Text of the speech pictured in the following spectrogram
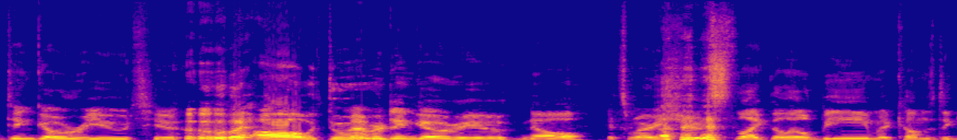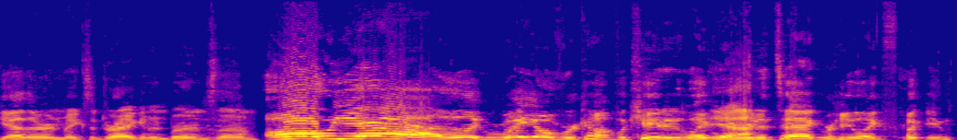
Dingo Ryu too. oh dude Remember Dingo Ryu? no It's where he shoots like the little beam. It comes together and makes a dragon and burns them. Oh yeah, They're, like way overcomplicated, like Yeah. weird attack where he like fucking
